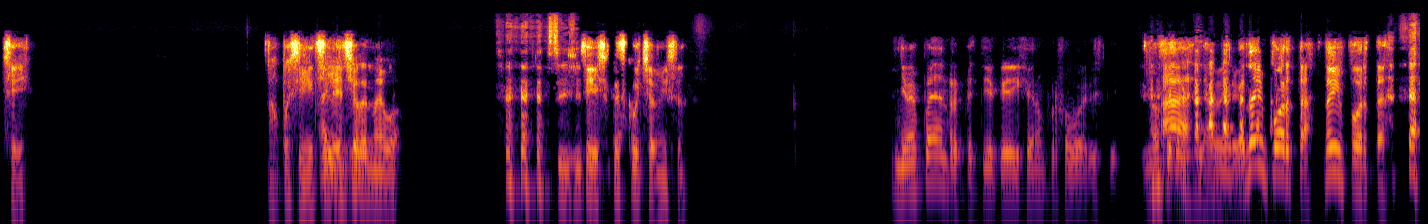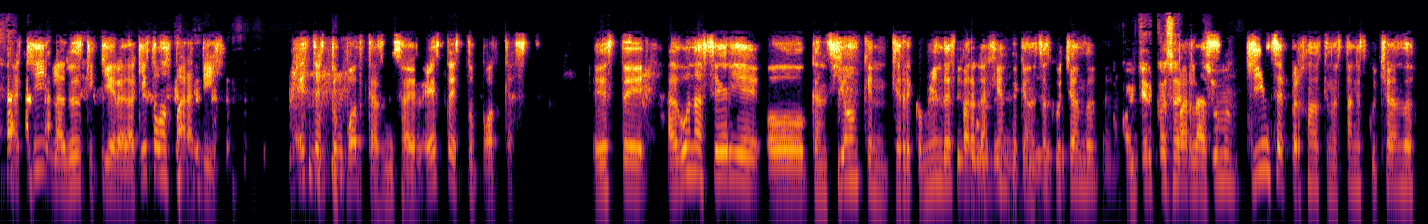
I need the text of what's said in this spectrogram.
Sí. No, pues sigue silencio Ahí- de nuevo. sí, sí, Sí, te escucho, Misa. ya me pueden repetir qué dijeron, por favor. Es que no sé Ah, la verga. No importa, no importa. Aquí las veces que quieras. Aquí estamos para ti. Este es tu podcast, Misael. Este es tu podcast. Este, ¿alguna serie o canción que, Sí, para la gente que nos está escuchando? Cualquier cosa Para las consuman, 15 personas que nos están escuchando.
